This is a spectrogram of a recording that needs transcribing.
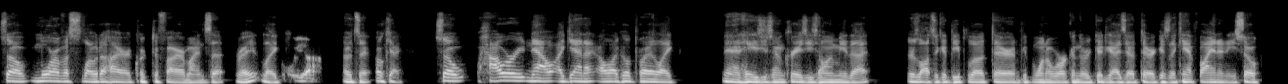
So more of a slow to hire, quick to fire mindset, right? Like, oh, yeah, I would say. Okay. So how are now? Again, a lot of people probably like, man, Hayes, you sound crazy telling me that there's lots of good people out there and people want to work and there are good guys out there because they can't find any. So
